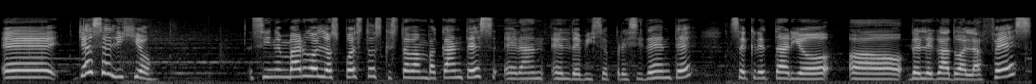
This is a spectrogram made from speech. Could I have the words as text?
eh, ya se eligió. Sin embargo, los puestos que estaban vacantes eran el de vicepresidente, secretario ah, delegado a la FES,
